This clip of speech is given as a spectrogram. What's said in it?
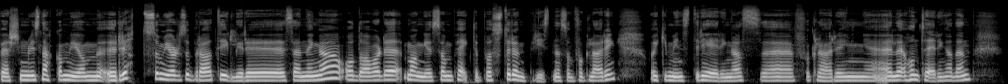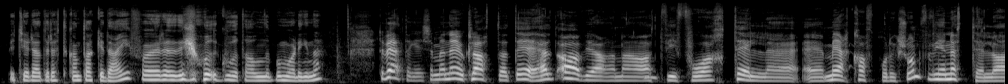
Persen. Vi snakka mye om Rødt, som gjør det så bra tidligere i sendinga, og da var det mange som pekte på strømprisene som forklaring, og ikke minst regjeringas eh, håndtering av den. Betyr det at Rødt kan takke deg for de gode tallene på målingene? Det vet jeg ikke, men det er jo klart at det er helt avgjørende at vi får til eh, mer kraftproduksjon. For vi er nødt til å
